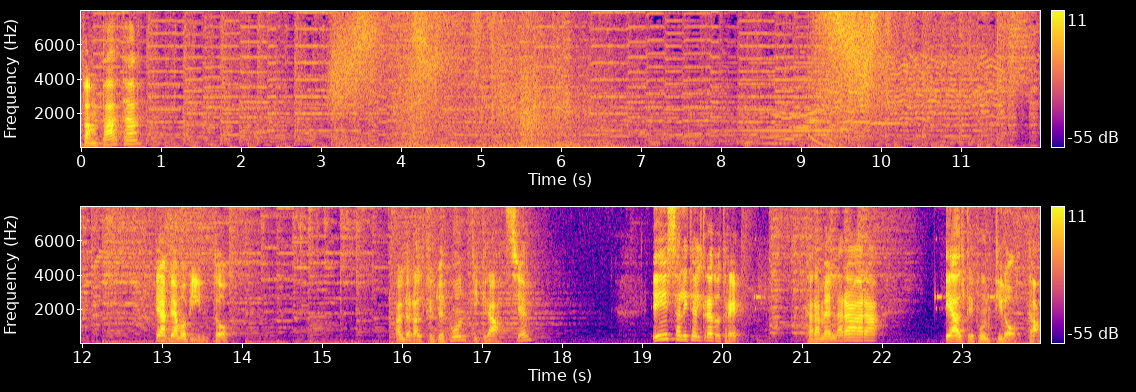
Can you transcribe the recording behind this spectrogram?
Vampata. E abbiamo vinto. Allora, altri due punti, grazie. E salite al grado 3. Caramella rara e altri punti lotta.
